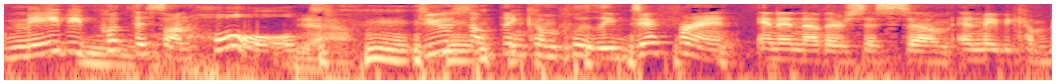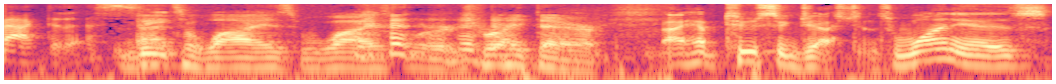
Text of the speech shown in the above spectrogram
maybe put this on hold. Yeah. Do something completely different in another system and maybe come back to this. That's a wise, wise words right there. I have two suggestions. One is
